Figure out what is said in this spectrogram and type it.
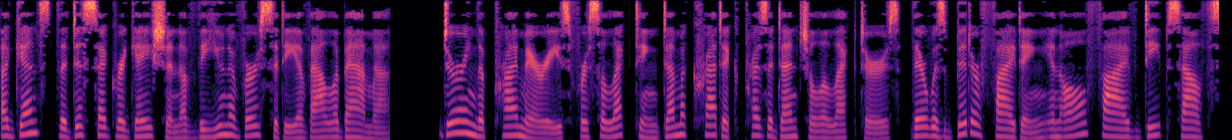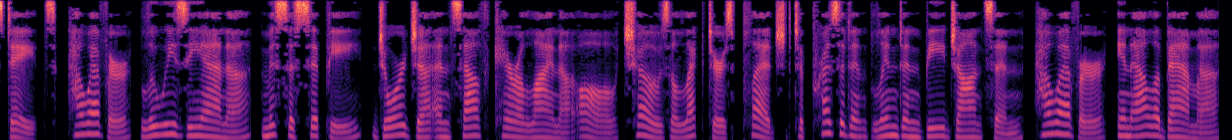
against the desegregation of the University of Alabama. During the primaries for selecting Democratic presidential electors, there was bitter fighting in all five Deep South states, however, Louisiana, Mississippi, Georgia and South Carolina all chose electors pledged to President Lyndon B. Johnson. However, in Alabama,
